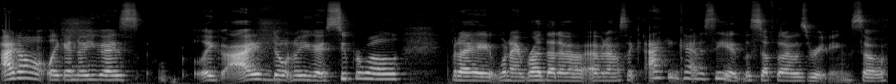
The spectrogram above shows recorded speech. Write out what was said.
I don't like. I know you guys like. I don't know you guys super well. But I, when I read that about Evan, I was like, I can kind of see it, the stuff that I was reading. So,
